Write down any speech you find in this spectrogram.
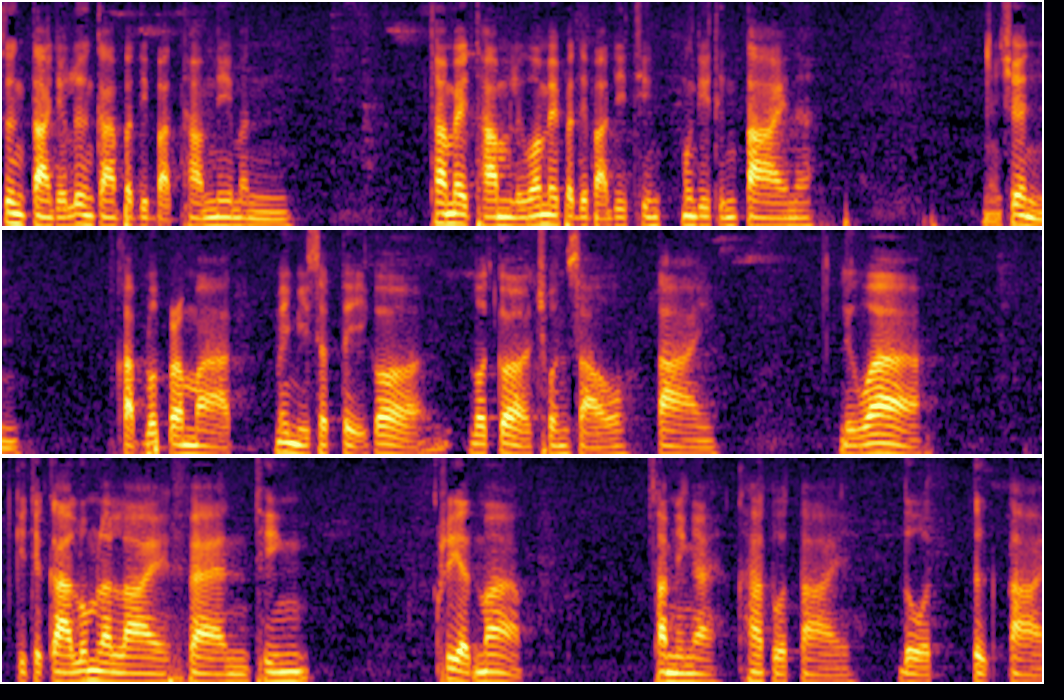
ซึ่งต่างจากเรื่องการปฏิบัติธรรมนี่มัน ถ้าไม่ทำหรือว่าไม่ปฏิบัติดีทิ้งบางทีถึงตายนะ อย่างเช่น ขับรถประมาท ไม่มีสติก็รถก็ชนเสา ตาย หรือว่ากิจการล้มละลาย แฟนทิ้งเครียดมากทำยังไงฆ่าตัวตาย โดดตึกตาย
